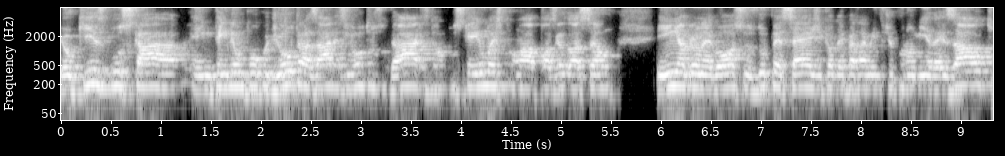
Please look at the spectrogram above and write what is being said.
eu quis buscar entender um pouco de outras áreas em outros lugares, então eu busquei uma, uma pós-graduação em agronegócios do PSEG, que é o Departamento de Economia da Exalc.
